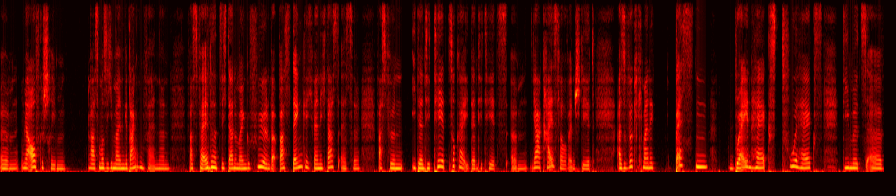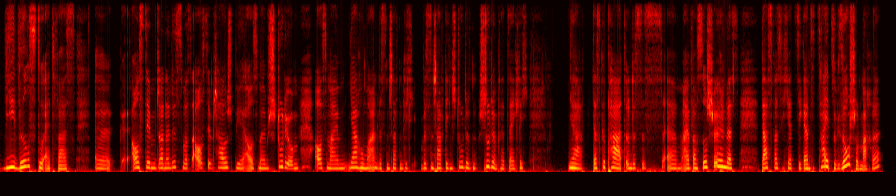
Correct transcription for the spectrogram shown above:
ähm, mir aufgeschrieben, was muss ich in meinen Gedanken verändern? Was verändert sich dann in meinen Gefühlen? Was denke ich, wenn ich das esse? Was für ein Identität, Zuckeridentitäts, ähm, ja, Kreislauf entsteht? Also wirklich meine besten Brain Hacks, Tool Hacks, die mit äh, wie wirst du etwas äh, aus dem Journalismus, aus dem Schauspiel, aus meinem Studium, aus meinem ja humanwissenschaftlich wissenschaftlichen Studium, Studium tatsächlich ja, das gepaart. Und es ist ähm, einfach so schön, dass das, was ich jetzt die ganze Zeit sowieso schon mache,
